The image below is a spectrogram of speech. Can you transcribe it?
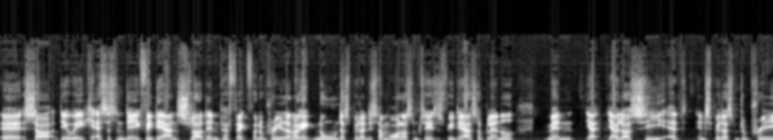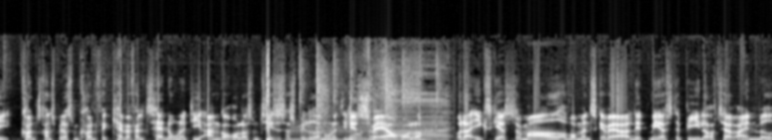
Øh, så det er jo ikke, altså sådan, det er ikke fordi det er en slot en perfekt for Dupree. Der er nok ikke nogen, der spiller de samme roller som Thesis, fordi det er så blandet. Men jeg, jeg vil også sige, at en spiller som Dupree kontra en spiller som Config kan i hvert fald tage nogle af de ankerroller, som Thesis har spillet, og nogle af de lidt svære roller, hvor der ikke sker så meget, og hvor man skal være lidt mere stabil og til at regne med.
